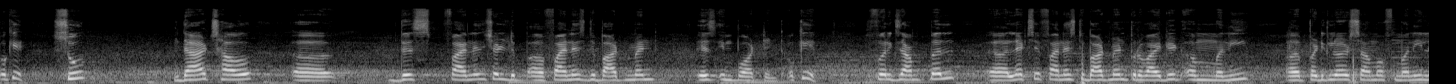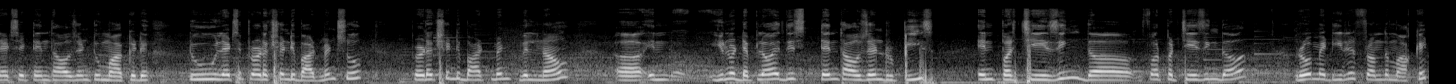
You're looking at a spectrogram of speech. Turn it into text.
Okay so that's how uh, this financial de- uh, finance department is important. Okay for example uh, let's say finance department provided a money a particular sum of money let's say 10000 to market to let's say production department. So production department will now uh, in you know deploy this 10000 rupees in purchasing the for purchasing the raw material from the market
